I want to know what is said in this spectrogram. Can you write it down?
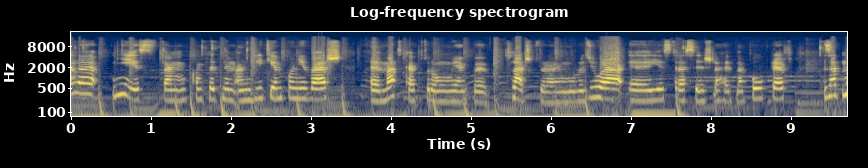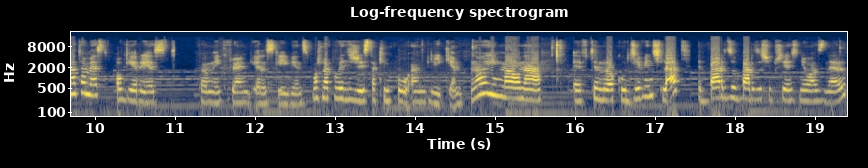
ale nie jest tam kompletnym Anglikiem, ponieważ matka, którą jakby, klacz, która ją urodziła, e, jest rasy szlachetna półkrew, natomiast Ogier jest pełnej krwi angielskiej, więc można powiedzieć, że jest takim półanglikiem. No i ma ona e, w tym roku 9 lat. Bardzo, bardzo się przyjaźniła z Nell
